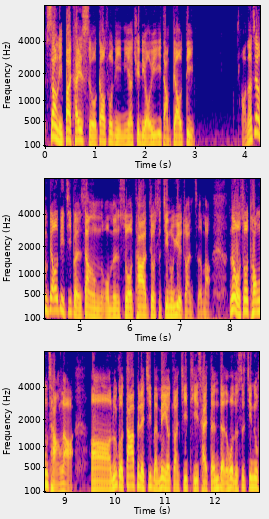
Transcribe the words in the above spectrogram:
上礼拜开始，我告诉你你要去留意一档标的。好，那这样标的基本上我们说它就是进入月转折嘛。那我说通常啦啊、如果搭配的基本面有转机题材等等，或者是进入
